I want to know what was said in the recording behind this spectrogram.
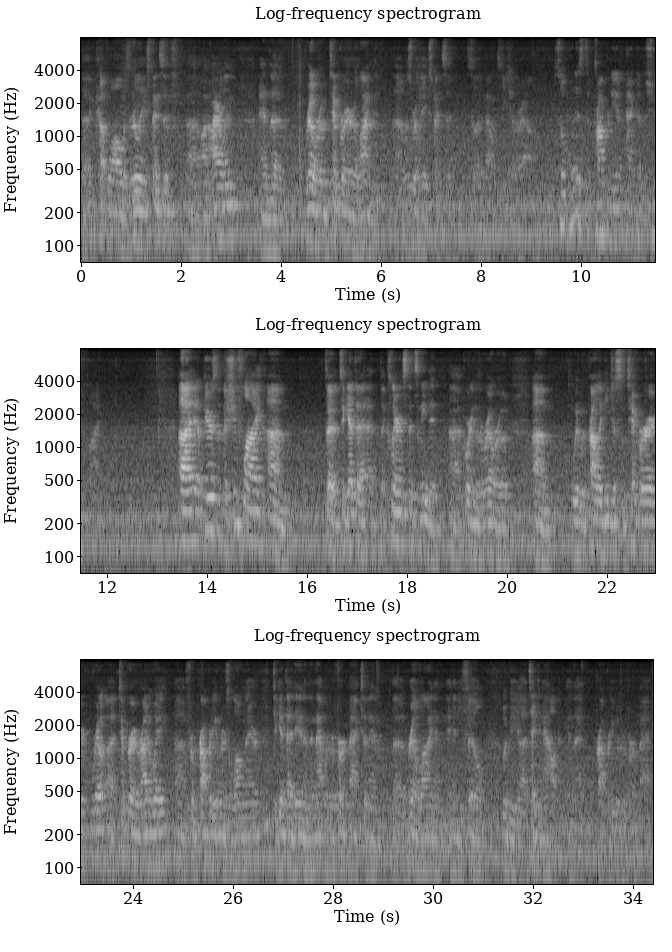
The cut wall was really expensive, uh, on Ireland, and the railroad temporary alignment, uh, was really expensive, so it balanced each other out. So what is the property impact of the shoe fly? Uh, it appears that the shoofly, um, to, to get the, the clearance that's needed, uh, according to the railroad, um, we would probably need just some temporary rail, uh, temporary right-of-way, uh, from property owners along there to get that in, and then that would revert back to them. The rail line and, and any fill would be, uh, taken out, and that property would revert back.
